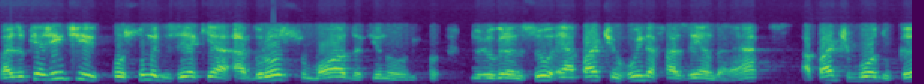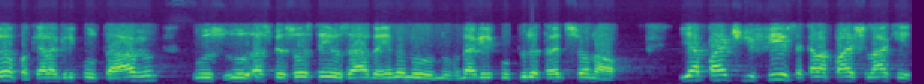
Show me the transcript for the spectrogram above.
Mas o que a gente costuma dizer aqui, a, a grosso modo, aqui no, no, Rio Grande do Sul, é a parte ruim da fazenda, né? A parte boa do campo, aquela agricultável, os, os, as pessoas têm usado ainda no, no, na agricultura tradicional. E a parte difícil, aquela parte lá que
